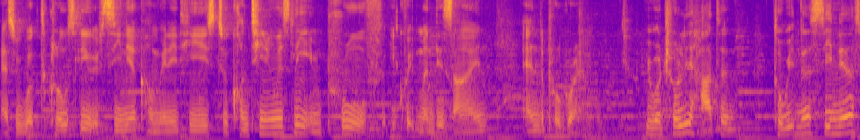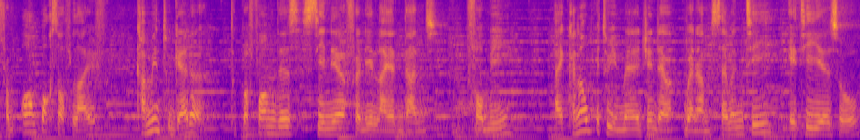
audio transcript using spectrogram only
as we worked closely with senior communities to continuously improve equipment design and the program. We were truly heartened to witness seniors from all walks of life coming together to perform this senior-friendly lion dance. For me, I cannot wait to imagine that when I'm 70, 80 years old,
